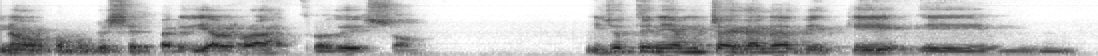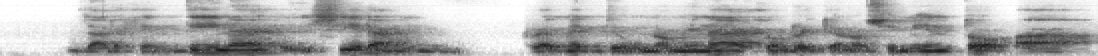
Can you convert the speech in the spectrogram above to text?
no, como que se perdía el rastro de eso. Y yo tenía muchas ganas de que la Argentina hiciera realmente un homenaje, un reconocimiento a,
